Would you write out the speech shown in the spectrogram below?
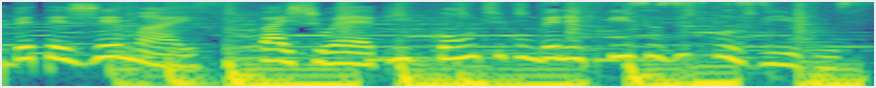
BTG. Baixe o app e conte com benefícios exclusivos.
